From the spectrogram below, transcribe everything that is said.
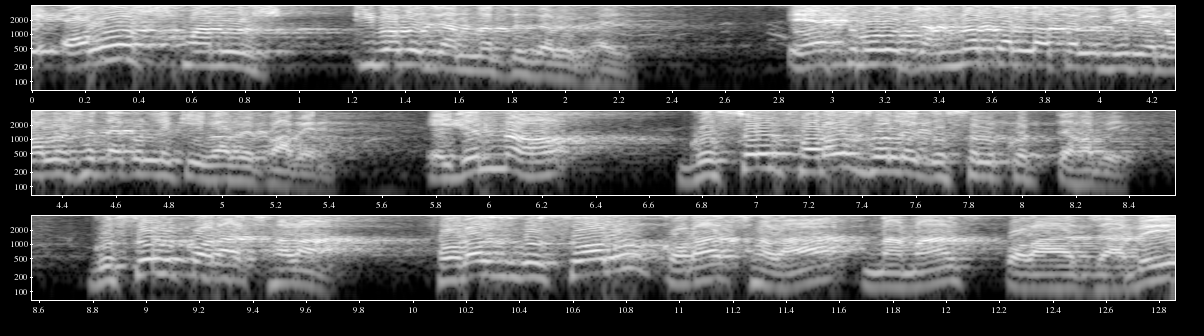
এই অলস মানুষ কীভাবে জান্নাতে যাবে ভাই? এত বড় জান্নাত আল্লাহ তালা দিবেন, অলসতা করলে কীভাবে পাবেন? এই জন্য গোসল ফরজ হলে গোসল করতে হবে। গোসল করা ছাড়া, ফরজ গোসল করা ছাড়া নামাজ পড়া যাবে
